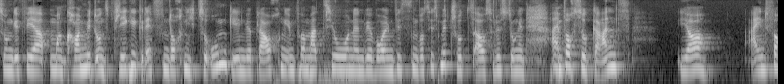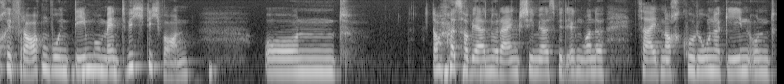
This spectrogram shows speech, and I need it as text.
so ungefähr, man kann mit uns Pflegekräften doch nicht so umgehen. Wir brauchen Informationen, wir wollen wissen, was ist mit Schutzausrüstungen. Einfach so ganz, ja, einfache Fragen, wo in dem Moment wichtig waren. Und damals habe ich auch nur reingeschrieben, ja, es wird irgendwann eine Zeit nach Corona gehen und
